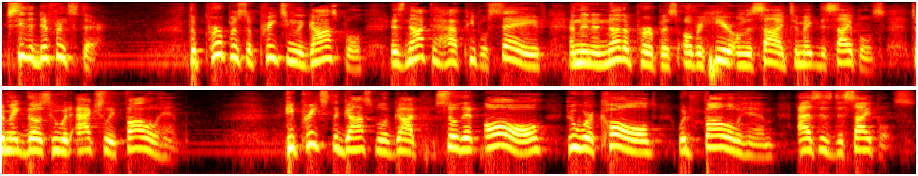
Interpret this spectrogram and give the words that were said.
You see the difference there? The purpose of preaching the gospel is not to have people saved and then another purpose over here on the side to make disciples, to make those who would actually follow him. He preached the gospel of God so that all who were called would follow him as his disciples.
